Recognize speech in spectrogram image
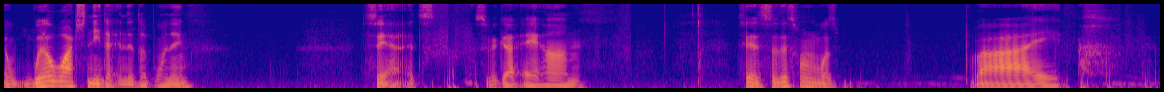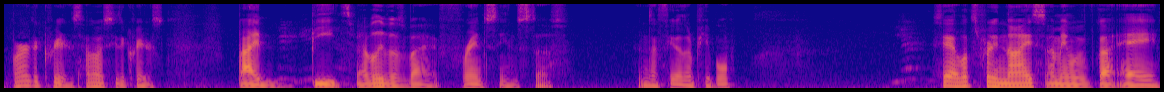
Uh, Whale Watch Nita ended up winning. So yeah, it's so we got a um. So yeah, so this one was by where are the creators? How do I see the creators? By Beats, I believe it was by Francine stuff, and a few other people. So yeah, it looks pretty nice. I mean, we've got a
